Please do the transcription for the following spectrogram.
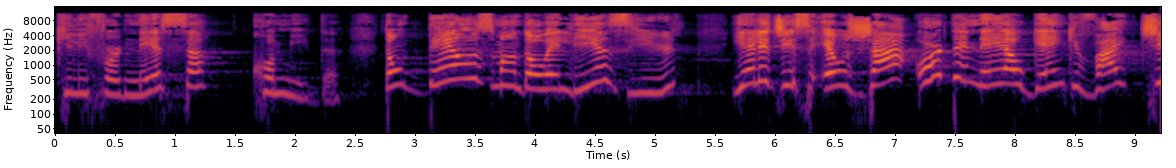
que lhe forneça comida. Então Deus mandou Elias ir e ele disse: Eu já ordenei alguém que vai te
